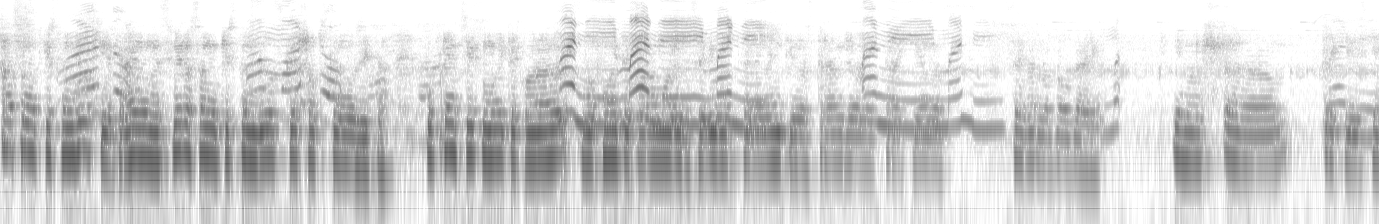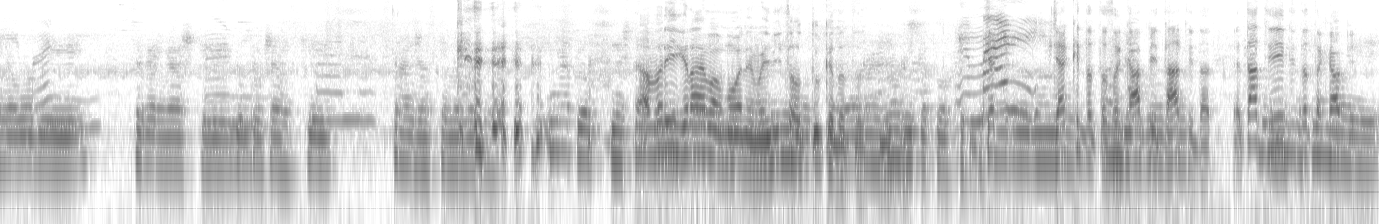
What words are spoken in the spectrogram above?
Аз съм от Кистандилския край, но не свира само кистандилска шопска музика. По принцип, моите хора, в моите хора може да се видят елементи на Странджа, на Тракия, на Северна България. Имаш тракийски мелодии, северняшки, добруджански, странджански мелодии. Някои от нещата... А, бъде, играй, мамоне, ма и ница от тука да те- Чакай да те закапи тати, да. Е, тати, иди да те капи. мои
